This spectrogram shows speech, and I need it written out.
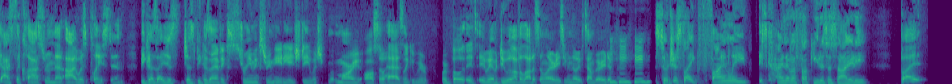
That's the classroom that I was placed in. Because I just just because I have extreme extreme ADHD, which Mari also has. Like we're we're both it's, we have do have a lot of similarities, even though we sound very different. So just like finally it's kind of a fuck you to society but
